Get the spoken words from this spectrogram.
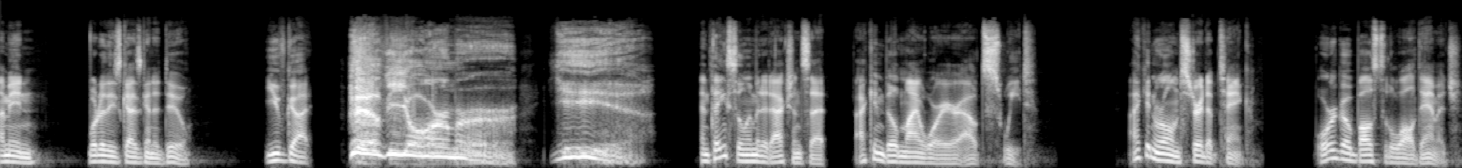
I mean, what are these guys going to do? You've got heavy armor, yeah. And thanks to limited action set, I can build my warrior out sweet. I can roll him straight up tank, or go balls to the wall damage.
